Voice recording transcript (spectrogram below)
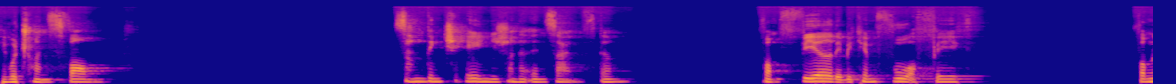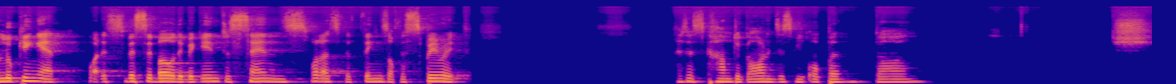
they were transformed. Something changed on the inside of them. From fear, they became full of faith. From looking at what is visible, they begin to sense what are the things of the Spirit. Let us come to God and just be open. God, shh.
